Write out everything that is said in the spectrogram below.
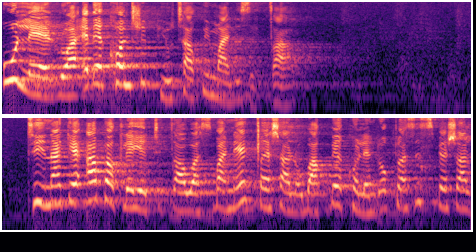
Ulelwa ebecontributa kwiimali zecawa. Thina ke apha kule yethu icawa siba nexesha loba kubekho le nto kuthiwa si-special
